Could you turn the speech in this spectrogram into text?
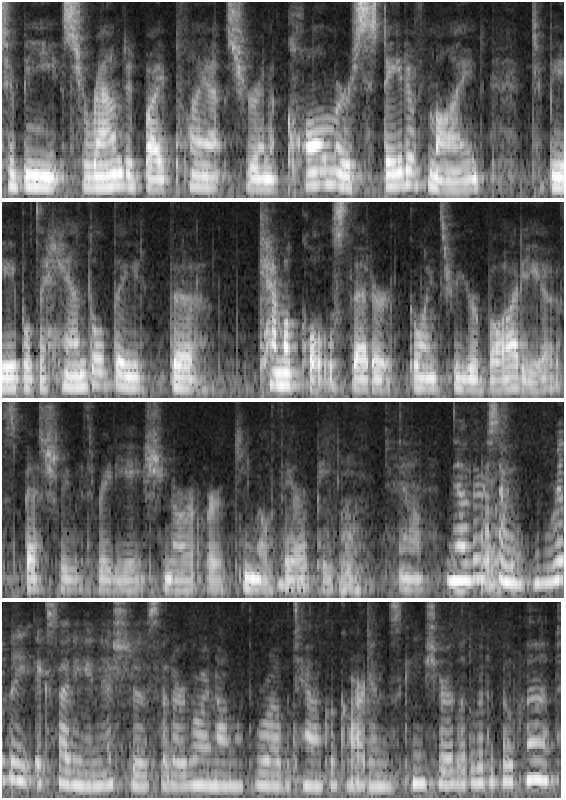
to be surrounded by plants, you're in a calmer state of mind to be able to handle the, the chemicals that are going through your body, especially with radiation or, or chemotherapy. Yeah. Now, there's some really exciting initiatives that are going on with the Royal Botanical Gardens. Can you share a little bit about that?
